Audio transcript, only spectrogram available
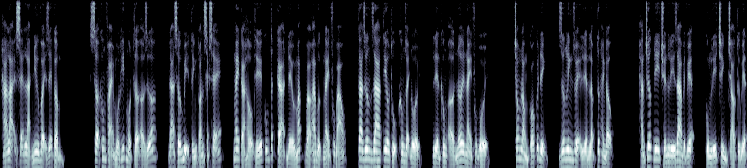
há lại sẽ là như vậy dễ cầm. Sợ không phải một hít một thở ở giữa, đã sớm bị tính toán sạch sẽ, ngay cả hậu thế cũng tất cả đều mắc vào a bực này phúc báo, ta dương ra tiêu thụ không dạy nổi, liền không ở nơi này phục hồi. Trong lòng có quyết định, dương linh duệ liền lập tức hành động. Hắn trước đi chuyến lý ra biệt viện, cùng lý trình chào từ biệt.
